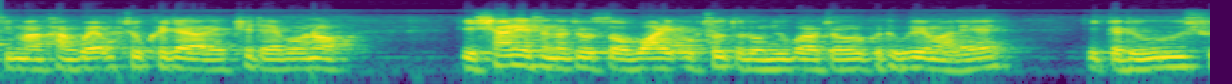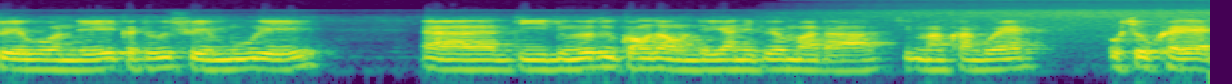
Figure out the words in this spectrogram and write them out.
စီမံခန့်ခွဲအုပ်ချုပ်ခဲ့ကြတာတွေဖြစ်တယ်ပေါ့နော်ဒီရှမ်းနေစနတို့ software တွေအုပ်ချုပ်တလုံးမျိုးပေါ့တော့ကျွန်တော်တို့ကဒူးတွေမှာလည်းဒီကဒူးရွှေဝန်တွေကဒူးရွှေမူးတွေအဲဒီလူမျိုးစုကောင်းဆောင်တွေကနေပြီးတော့မှဒါစီမံခန့်ခွဲအုပ်ချုပ်ခဲ့တဲ့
